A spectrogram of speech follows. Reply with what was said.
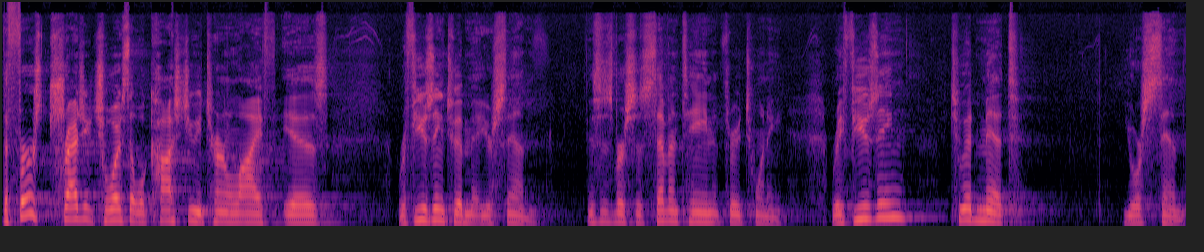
The first tragic choice that will cost you eternal life is refusing to admit your sin. This is verses 17 through 20. Refusing to admit your sin.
